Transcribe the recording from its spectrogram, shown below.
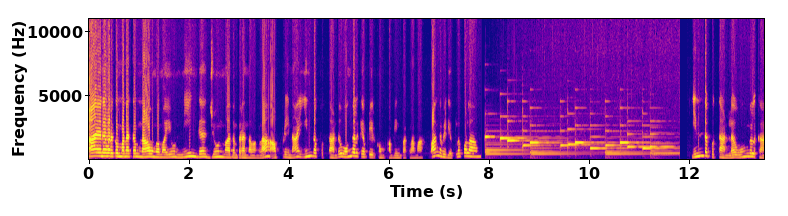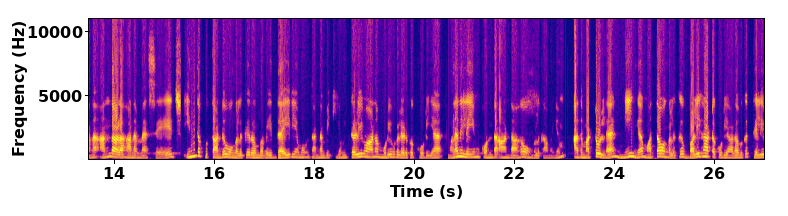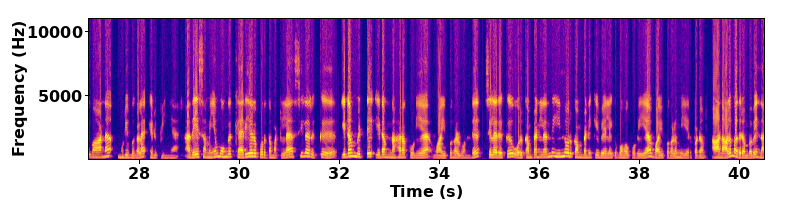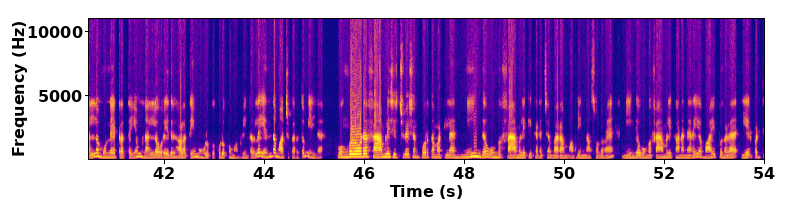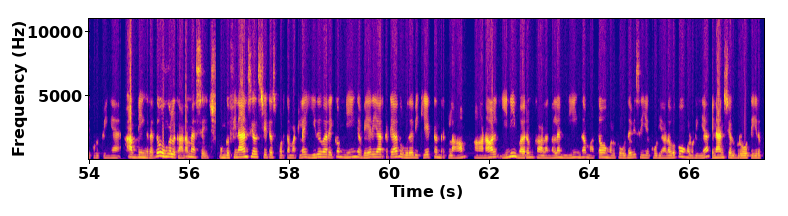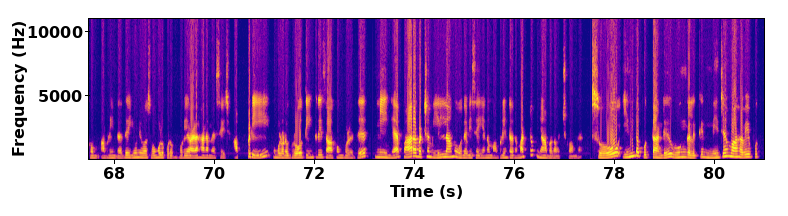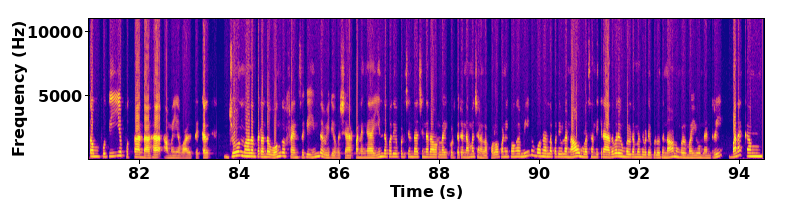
Hi அனைவருக்கும் வணக்கம். நான் உங்க மயு. நீங்க ஜூன் மாதம் பிறந்தவங்களா? அப்படின்னா இந்த புத்தாண்டு உங்களுக்கு எப்படி இருக்கும் அப்படின்னு பார்க்கலாமா? வாங்க வீடியோக்குள்ள போலாம். இந்த புத்தாண்டுல உங்களுக்கான அந்த அழகான மெசேஜ் இந்த புத்தாண்டு உங்களுக்கு ரொம்பவே தைரியமும் தன்னம்பிக்கையும் தெளிவான முடிவுகள் எடுக்கக்கூடிய மனநிலையும் கொண்ட ஆண்டாக உங்களுக்கு அமையும். அது மட்டும் இல்ல நீங்க மத்தவங்களுக்கு வழிகாட்டக்கூடிய அளவுக்கு தெளிவான முடிவுகளை எடுப்பீங்க. அதே சமயம் உங்க கரியரை பொறுத்த மட்டும் சிலருக்கு இடம் விட்டு இடம் நகரக்கூடிய வாய்ப்புகள் உண்டு. சிலருக்கு ஒரு கம்பெனில இருந்து இன்னொரு கம்பெனிக்கு வேலைக்கு போகக்கூடிய வாய்ப்புகளும் ஏற்படும். ஆனாலும் அது ரொம்பவே நல்ல முன்னேற்றத்தையும் நல்ல ஒரு எதிர்காலத்தையும் உங்களுக்கு கொடுக்கும் அப்படின்றதுல எந்த மாற்று கருத்தும் இல்லை. உங்களோட ஃபேமிலி சுச்சுவேஷன் பொறுத்த மட்டும் நீங்க உங்க ஃபேமிலிக்கு கிடைச்ச வரம் அப்படின்னு நான் சொல்லுவேன். நீங்க உங்க ஃபேமிலிக்கான நிறைய வாய்ப்புகளை ஏற்படுத்தி கொடுப்பீங்க அப்படிங்கிறது உங்களுக்கான மெசேஜ் உங்க பினான்சியல் ஸ்டேட்டஸ் பொறுத்த மட்டும் இது வரைக்கும் நீங்க வேற யார்கிட்டயாவது உதவி கேட்டிருந்திருக்கலாம். ஆனால் இனி வரும் காலங்கள்ல நீங்க மத்தவங்களுக்கு உதவி செய்யக்கூடிய அளவுக்கு உங்களுடைய பினான்சியல் குரோத் இருக்கும் அப்படின்றது யூனிவர்ஸ் உங்களுக்கு கொடுக்கக்கூடிய அழகான மெசேஜ் அப்படி உங்களோட குரோத் இன்க்ரீஸ் ஆகும் பொழுது நீங்க பாரபட்சம் இல்லாம உதவி செய்ய செய்யணும் அப்படின்றத மட்டும் ஞாபகம் வச்சுக்கோங்க. சோ இந்த புத்தாண்டு உங்களுக்கு நிஜமாகவே புத்தம் புதிய புத்தாண்டாக அமைய வாழ்த்துக்கள். ஜூன் மாதம் பிறந்த உங்க ஃப்ரெண்ட்ஸுக்கு இந்த வீடியோவை ஷேர் பண்ணுங்க. இந்த பதிவு பிடிச்சிருந்தா சின்னதா ஒரு லைக் கொடுத்துட்டு நம்ம சேனலை ஃபாலோ பண்ணிக்கோங்க. மீண்டும் ஒரு நல்ல பதிவுல நான் உங்களை சந்திக்கிறேன். அதுவரை உங்களிடமிருந்து விடைபெறுவது நான் உங்கள் மையும் நன்றி. வணக்கம்.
